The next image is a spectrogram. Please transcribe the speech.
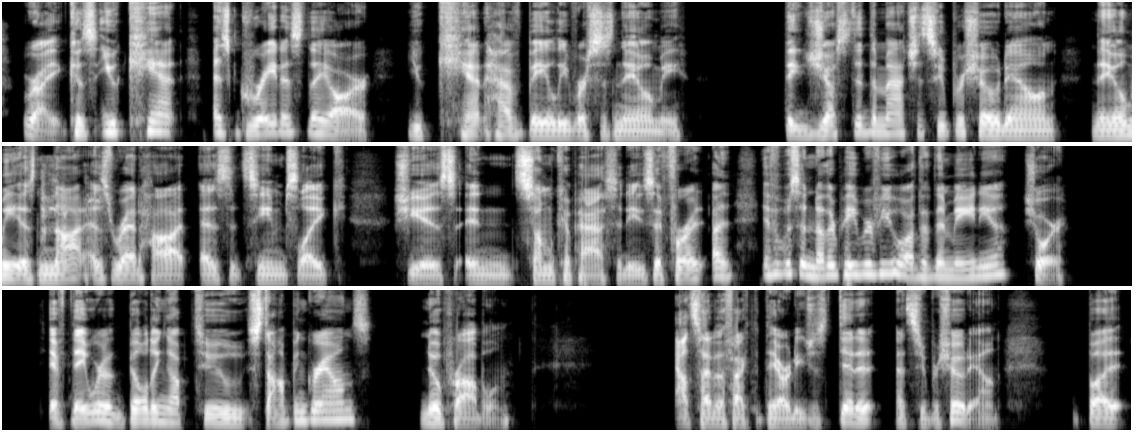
Right, because you can't, as great as they are, you can't have Bayley versus Naomi. They just did the match at Super Showdown. Naomi is not as red hot as it seems like she is in some capacities. If for a, a, if it was another pay per view other than Mania, sure. If they were building up to Stomping Grounds, no problem. Outside of the fact that they already just did it at Super Showdown, but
